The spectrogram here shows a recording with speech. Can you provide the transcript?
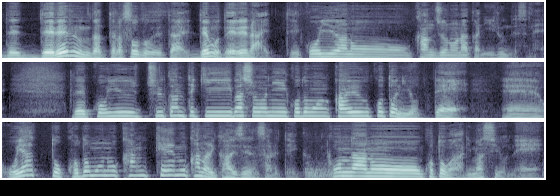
で出れるんだったら外出たい。でも出れないってこういうあの感情の中にいるんですね。でこういう中間的場所に子どもが通うことによって、えー、親と子どもの関係もかなり改善されていくこんなあのことがありますよね。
